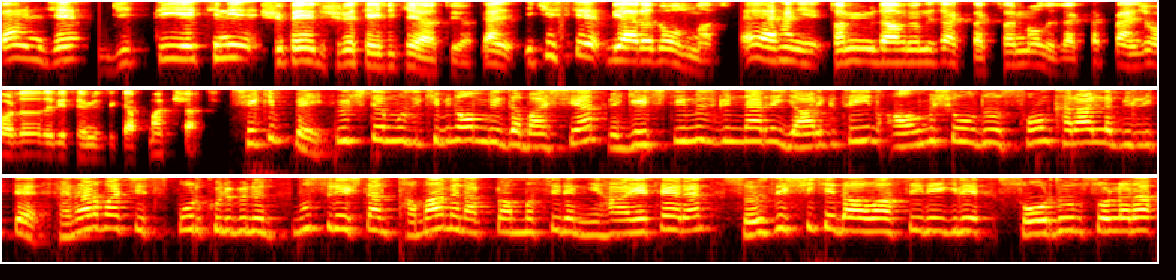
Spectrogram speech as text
bence ciddiyetini şüpheye düşürüyor, tehlikeye atıyor. Yani ikisi bir arada olmaz. Eğer hani samimi davranacaksak, samimi olacaksak bence orada da bir temizlik yapmak şart. Şekip Bey, 3 Temmuz 2011'de başlayan ve geçtiğimiz günlerde Yargıtay'ın almış olduğu son kararla birlikte Fenerbahçe Spor Kulübü'nün bu süreçten tamamen aklanmasıyla nihayete eren sözde şike davası ile ilgili sorduğum sorulara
